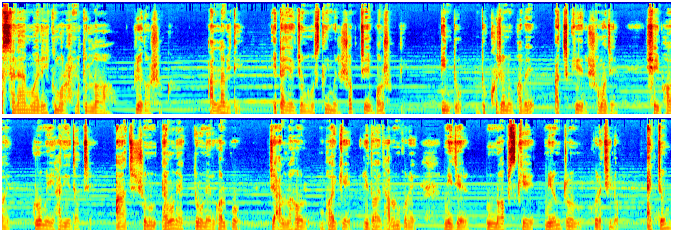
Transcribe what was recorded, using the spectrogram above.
আসসালামু আলাইকুম রহমতুল্লাহ প্রিয় দর্শক, আল্লাহ ভীতি, এটাই একজন মুসলিমের সবচেয়ে বড় শক্তি। কিন্তু দুঃখজনকভাবে আজকের সমাজে সেই ভয় ক্রমেই হারিয়ে যাচ্ছে। আজ শুনুন এমন এক তরুণের গল্প যে আল্লাহর ভয়কে হৃদয়ে ধারণ করে নিজের নবসকে নিয়ন্ত্রণ করেছিল। একজন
